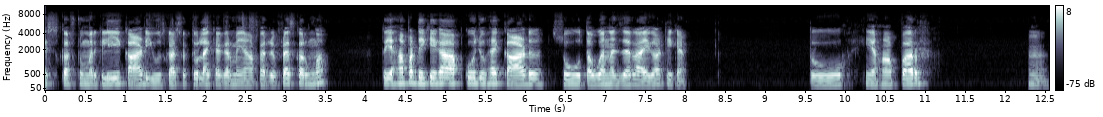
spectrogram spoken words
इस कस्टमर के लिए कार्ड यूज़ कर सकते हो। लाइक अगर मैं यहाँ पर रिफ्रेश करूँगा तो यहाँ पर देखिएगा आपको जो है कार्ड शो होता हुआ नज़र आएगा, ठीक है? तो यहाँ पर हम्म।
